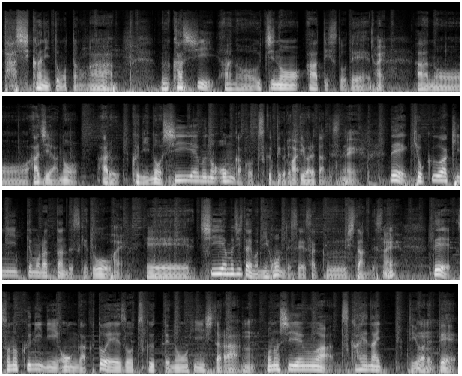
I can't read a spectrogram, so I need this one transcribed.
確かにと思ったのが昔あのうちのアーティストで、はい。あのアジアのある国の CM の音楽を作ってくれって言われたんですね、えで曲は気に入ってもらったんですけど、はい。えー CM 自体も日本で制作したんですね、はい。でその国に音楽と映像を作って納品したら、うん。この CM は使えないって言われて、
